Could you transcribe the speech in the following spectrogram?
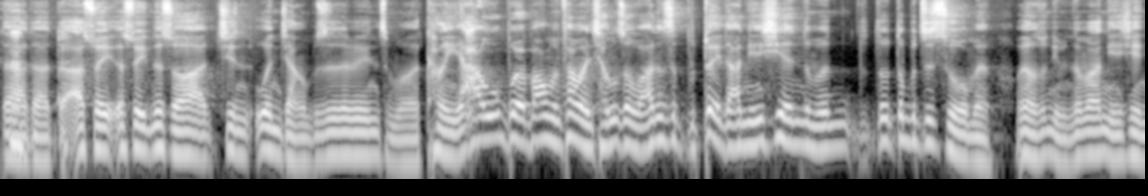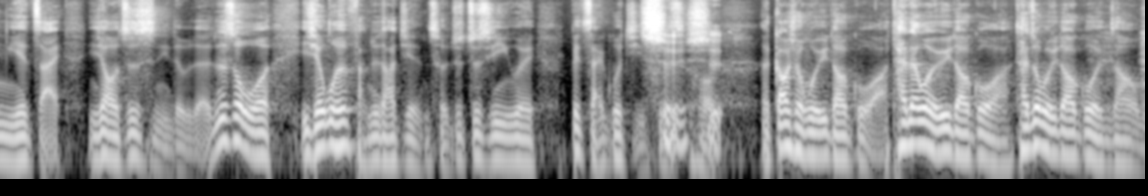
对啊，对啊，对啊，所以所以那时候啊，进问讲不是那边什么抗议啊，Uber 把我们饭碗抢走啊，那是不对的、啊，年轻人怎么都都不支持我们？我想说你们他妈年轻人你也宰，你叫我支持你对不对？那时候我以前我很反对搭计程车，就就是因为被宰过几次之后。是是，高雄我遇到过啊，台南我也遇到过啊。台中我遇到过，你知道吗？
